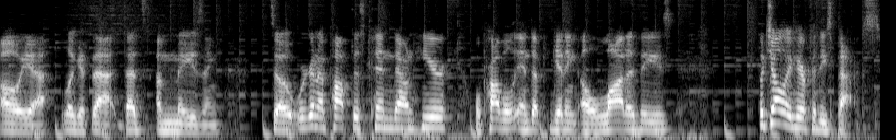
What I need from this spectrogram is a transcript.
Oh yeah, look at that. That's amazing. So we're gonna pop this pin down here. We'll probably end up getting a lot of these. But y'all are here for these packs.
